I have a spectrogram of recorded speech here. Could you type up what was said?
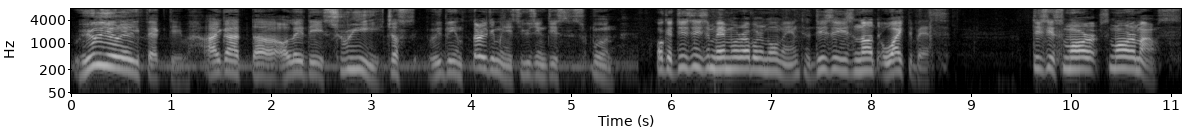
Really really effective. I got uh, already three just within 30 minutes using this spoon. Okay this is a memorable moment. This is not white bass this is small smallmouth.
